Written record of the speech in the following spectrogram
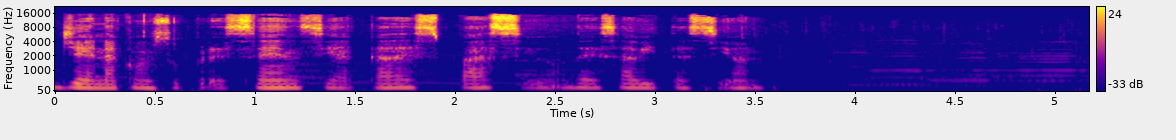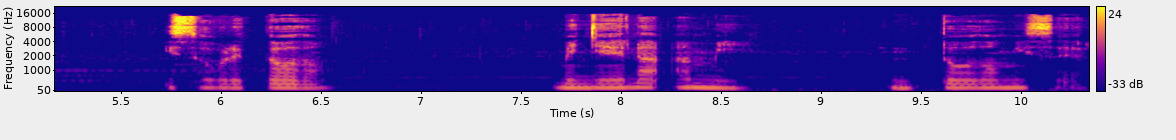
Llena con su presencia cada espacio de esa habitación y sobre todo me llena a mí en todo mi ser.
